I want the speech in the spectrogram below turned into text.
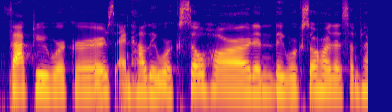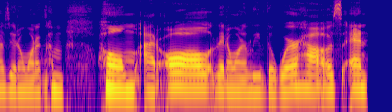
factory workers and how they work so hard and they work so hard that sometimes they don't want to come home at all. They don't want to leave the warehouse. And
